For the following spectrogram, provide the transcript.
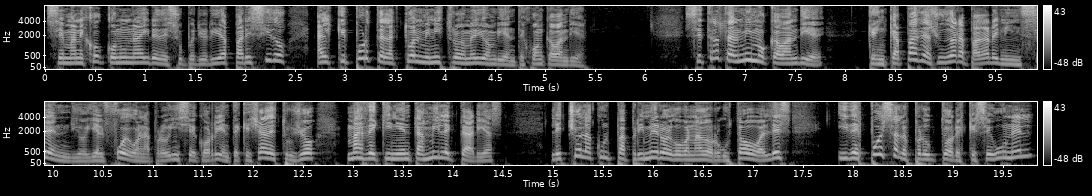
se manejó con un aire de superioridad parecido al que porta el actual ministro de Medio Ambiente, Juan Cabandier. Se trata del mismo Cabandier que, incapaz de ayudar a apagar el incendio y el fuego en la provincia de Corrientes, que ya destruyó más de 500.000 hectáreas, le echó la culpa primero al gobernador Gustavo Valdés y después a los productores que, según él,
